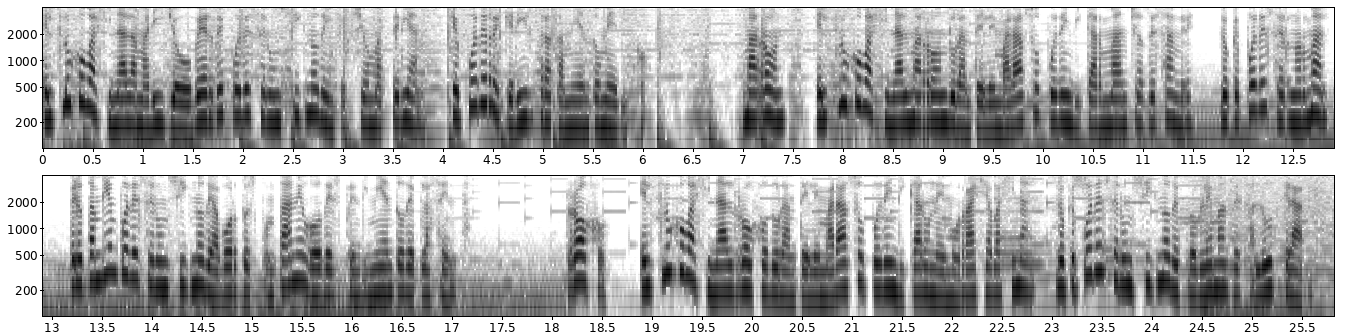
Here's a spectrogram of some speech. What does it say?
El flujo vaginal amarillo o verde puede ser un signo de infección bacteriana, que puede requerir tratamiento médico. Marrón. El flujo vaginal marrón durante el embarazo puede indicar manchas de sangre, lo que puede ser normal, pero también puede ser un signo de aborto espontáneo o desprendimiento de placenta. Rojo. El flujo vaginal rojo durante el embarazo puede indicar una hemorragia vaginal, lo que puede ser un signo de problemas de salud graves.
